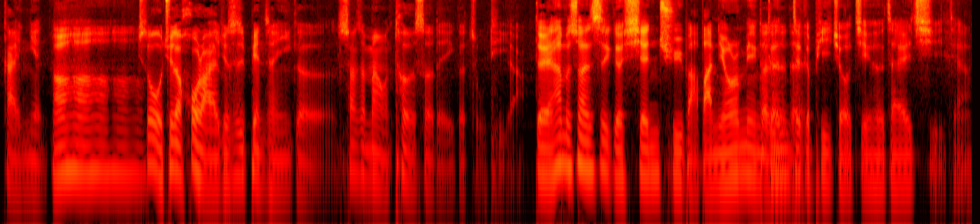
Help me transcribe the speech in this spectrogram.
概念。啊好好所以我觉得后来就是变成一个算是蛮有特色的一个主题啊。对他们算是一个先驱吧，把牛肉面跟这个啤酒结合在一起，这样。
